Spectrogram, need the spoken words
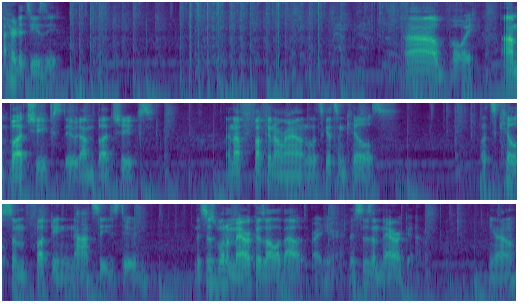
I heard it's easy. Oh, boy. I'm butt cheeks, dude. I'm butt cheeks. Enough fucking around. Let's get some kills. Let's kill some fucking Nazis, dude. This is what America's all about right here. This is America. You know?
